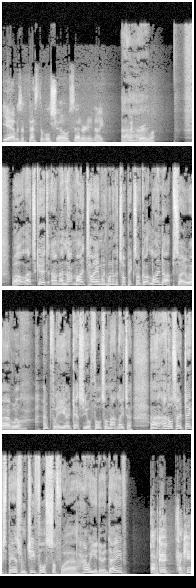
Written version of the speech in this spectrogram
Yeah, it was a festival show Saturday night. Went Ah. very well. Well, that's good. Um, and that might tie in with one of the topics I've got lined up. So uh, we'll hopefully uh, get to your thoughts on that later. Uh, and also, Dave Spiers from GForce Software. How are you doing, Dave? I'm good, thank you.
